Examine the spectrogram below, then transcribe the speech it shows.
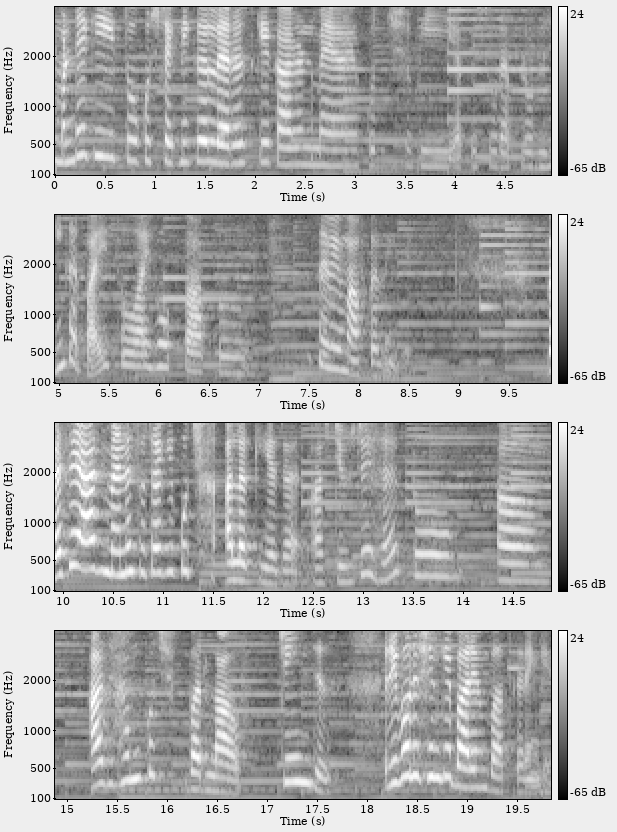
मंडे की तो कुछ टेक्निकल एरर्स के कारण मैं कुछ भी एपिसोड अपलोड नहीं कर पाई तो आई होप आप उसे भी माफ़ कर देंगे। वैसे आज मैंने सोचा कि कुछ अलग किया जाए। आज ट्यूसडे है तो आज हम कुछ बदलाव चेंजेस रिवॉल्यूशन के बारे में बात करेंगे।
